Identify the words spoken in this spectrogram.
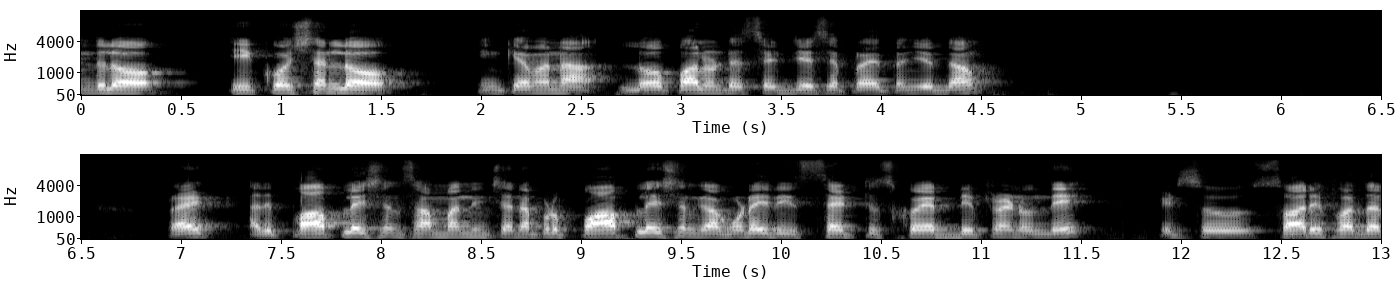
ఇందులో ఈ క్వశ్చన్లో ఇంకేమైనా లోపాలు ఉంటే సెట్ చేసే ప్రయత్నం చేద్దాం. రైట్ అది పాపులేషన్ సంబంధించినప్పుడు పాపులేషన్ కాకుండా ఇది సెట్ స్క్వేర్ డిఫరెంట్ ఉంది. It's sorry for the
